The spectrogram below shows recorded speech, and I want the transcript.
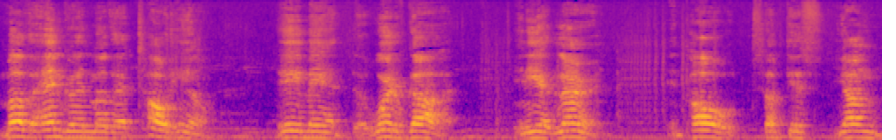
mother and grandmother had taught him, amen, the word of God. And he had learned. And Paul took this young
